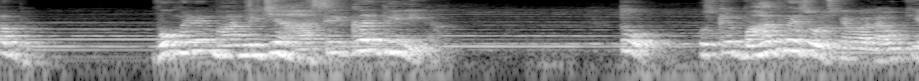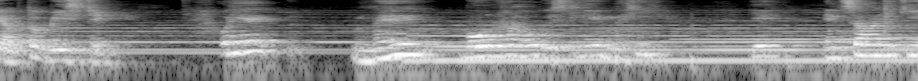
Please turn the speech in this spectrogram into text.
अब वो मैंने मान लीजिए हासिल कर भी लिया। तो उसके बाद में सोचने वाला हूँ कि अब तो बीस चाहिए। और ये मैं बोल रहा हूँ इसलिए नहीं ये इंसान की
